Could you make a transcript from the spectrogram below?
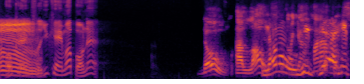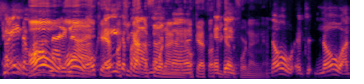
okay. Mm. So you came up on that. No, I lost. No, I he- yeah, he paid the Sam's. Oh, oh, okay. I thought you got the four ninety nine. Okay, I thought and you got the four ninety nine. No, it, no, I,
